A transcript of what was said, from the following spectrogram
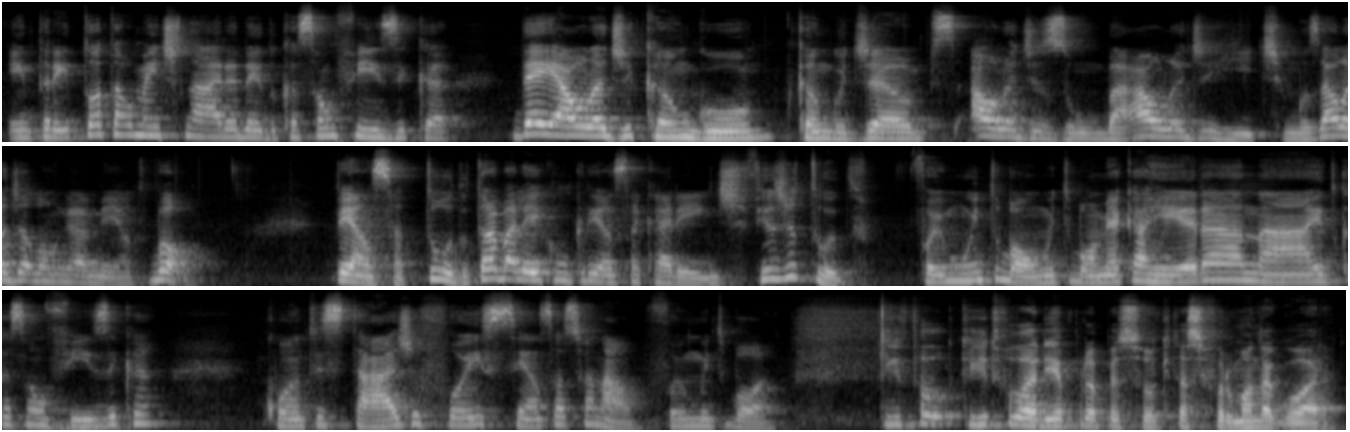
entrei totalmente na área da educação física. Dei aula de cangu, cangu jumps, aula de zumba, aula de ritmos, aula de alongamento. Bom, pensa, tudo. Trabalhei com criança carente, fiz de tudo. Foi muito bom, muito bom. Minha carreira na educação física, quanto estágio, foi sensacional. Foi muito boa. O que, que tu falaria pra pessoa que tá se formando agora?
